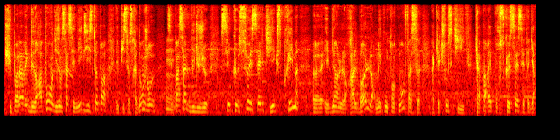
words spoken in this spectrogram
Je suis pas là avec des drapeaux en disant ça, ça n'existe pas. Et puis ce serait dangereux. C'est Mm. pas ça le but du jeu. C'est que ceux et celles qui expriment, euh, eh bien leur ras-le-bol, leur mécontentement face à quelque chose qui, qui apparaît pour ce que c'est, c'est-à-dire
